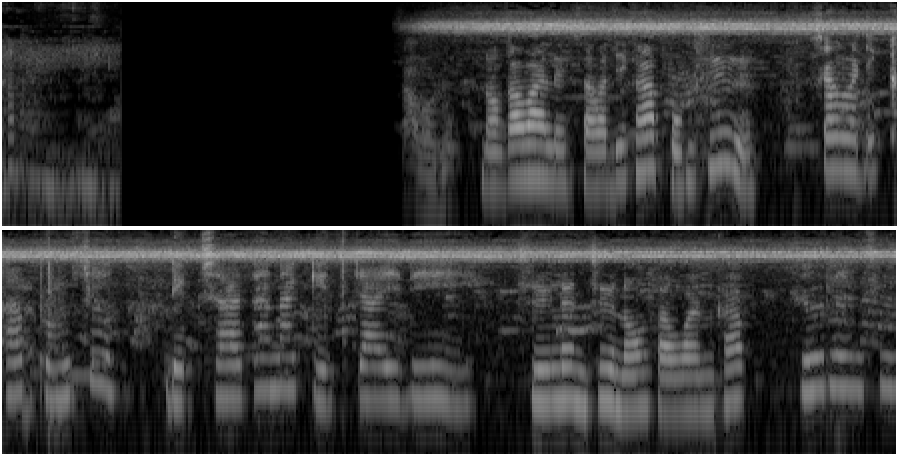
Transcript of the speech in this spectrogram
ครับ น้องก็ว่าเลย สวัสดีครับ ผมชื่อ สวัสดีครับ ผมชื่อ เด็กชายธนกิจใจดี ชื่อเล่นชื่อน้องตะวันครับ ชื่อเล่นชื่อ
